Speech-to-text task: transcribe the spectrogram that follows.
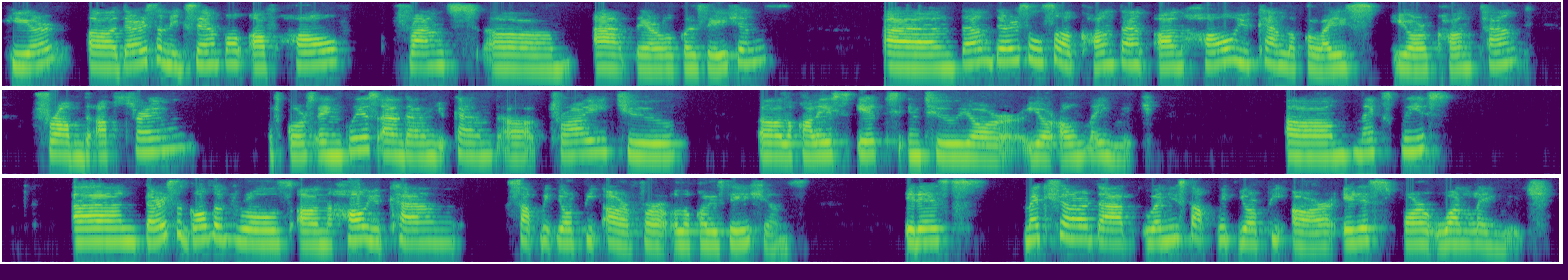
here. Uh, there is an example of how France um, add their localizations. And then there is also a content on how you can localize your content from the upstream, of course, English, and then you can uh, try to uh, localize it into your, your own language. Um, next, please. And there is a golden rules on how you can submit your PR for localizations. It is make sure that when you submit your PR, it is for one language.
